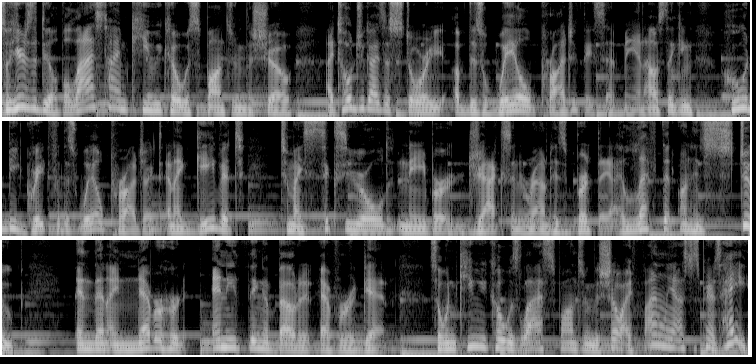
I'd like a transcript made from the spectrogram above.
So here's the deal. The last time KiwiCo was sponsoring the show, I told you guys a story of this whale project they sent me, and I was thinking who would be great for this whale project, and I gave it to my six year old neighbor Jackson around his birthday. I left it on his stoop, and then I never heard anything about it ever again. So when KiwiCo was last sponsoring the show, I finally asked his parents, hey,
